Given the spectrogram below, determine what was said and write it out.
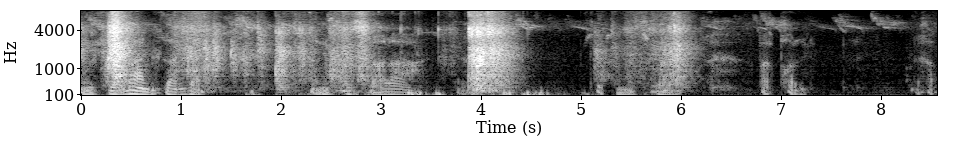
นี่คือบ้านหลังใหญ่อันนี้คือศาลาที่จะมาช่วยพักผ่อนนะครับ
